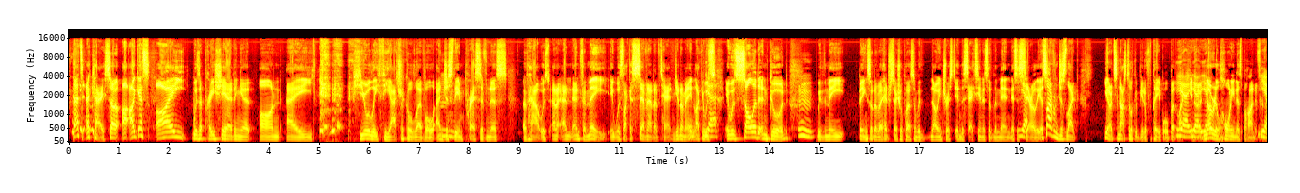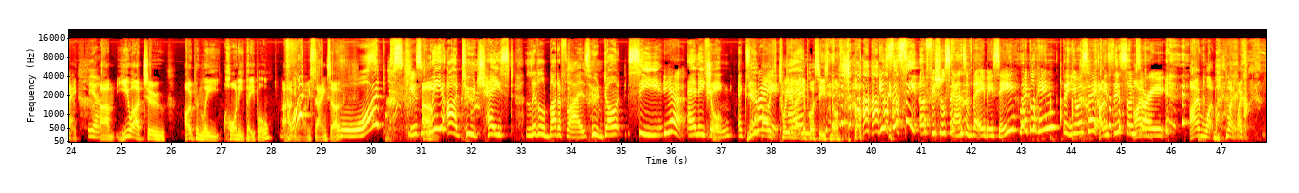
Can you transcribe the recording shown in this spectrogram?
That's okay. So I, I guess I was appreciating it on a purely theatrical level and just the Mm. impressiveness of how it was. And, and and for me, it was like a seven out of ten. Do you know what I mean? Like it was Yeah. Mm. it was solid and good with me being sort of a heterosexual person with no interest in the sexiness of the men necessarily. Aside from just like. You know, it's nice to look at beautiful people, but like, Yeah, you yeah, know, yeah. no real horniness behind it for Yeah. me. yeah. Um, you are two openly horny people. I hope you don't mind me saying so. what? Excuse me. Um, we are two chaste little butterflies who don't see yeah. anything You except I- both tweet about your and- pussies nonstop. Is this the official stance of the ABC, Michael Hing, that you were saying? Is this? I'm, I'm- sorry. I'm what my my, my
